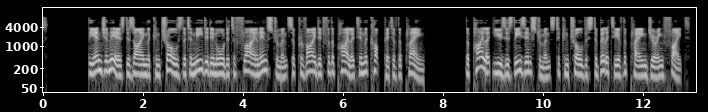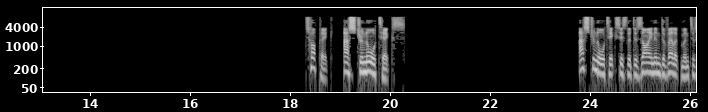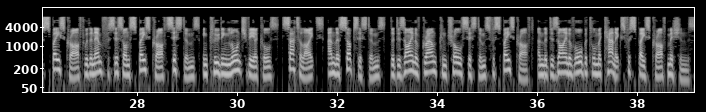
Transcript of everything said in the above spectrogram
The engineers design the controls that are needed in order to fly and instruments are provided for the pilot in the cockpit of the plane. The pilot uses these instruments to control the stability of the plane during flight. Topic: Astronautics. Astronautics is the design and development of spacecraft with an emphasis on spacecraft systems including launch vehicles, satellites, and their subsystems, the design of ground control systems for spacecraft, and the design of orbital mechanics for spacecraft missions.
